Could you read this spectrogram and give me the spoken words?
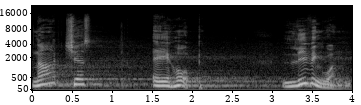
not just a hope, living one.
